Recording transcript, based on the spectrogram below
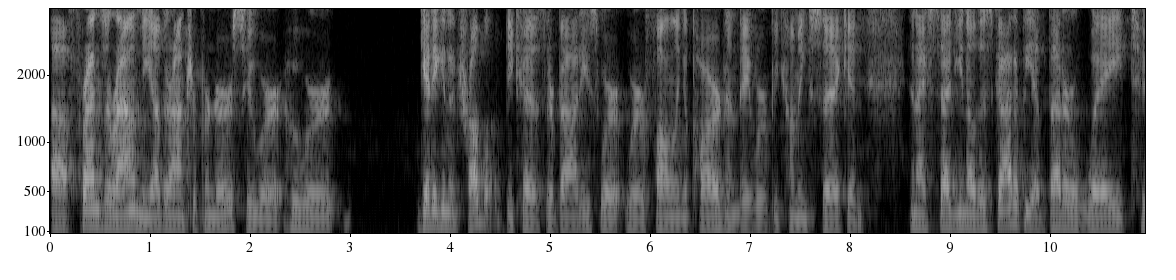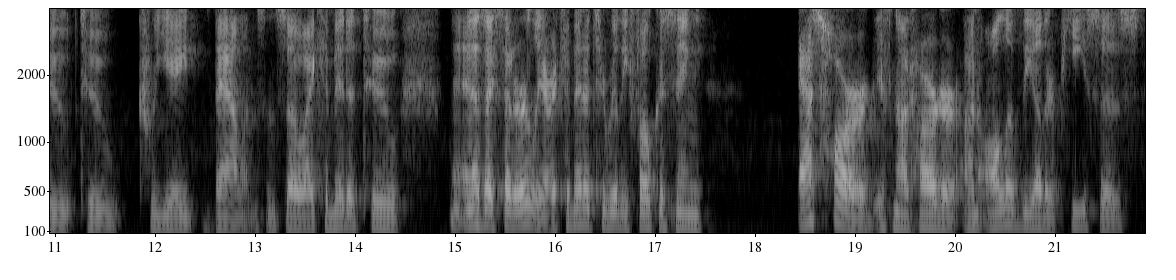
uh, friends around me, other entrepreneurs who were who were getting into trouble because their bodies were were falling apart and they were becoming sick. And and I said you know there's got to be a better way to to create balance. And so I committed to and as I said earlier I committed to really focusing as hard if not harder on all of the other pieces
